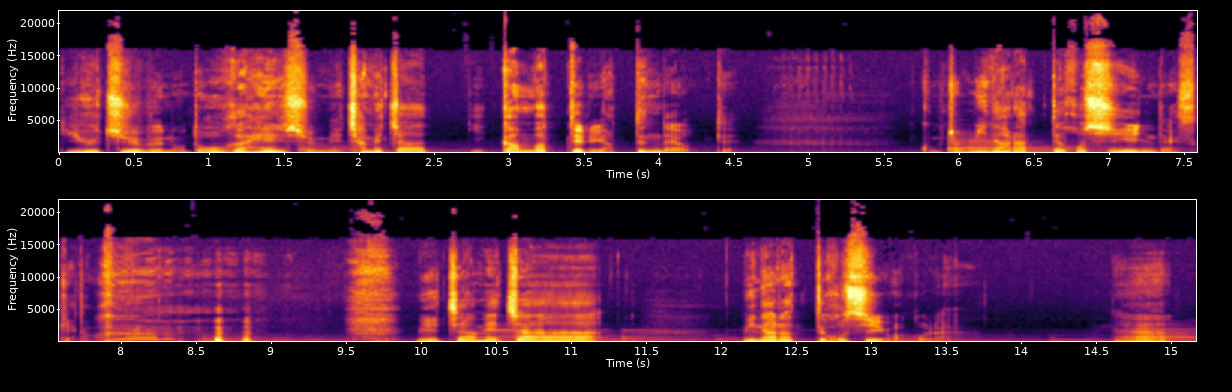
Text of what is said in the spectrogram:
YouTube の動画編集めちゃめちゃ頑張ってるやってんだよって。ちょ見習ってほしいんですけど めちゃめちゃ見習ってほしいわ、これ。ね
